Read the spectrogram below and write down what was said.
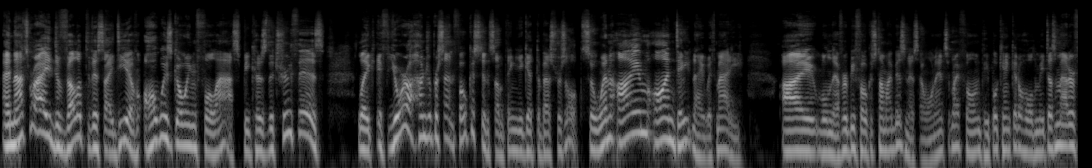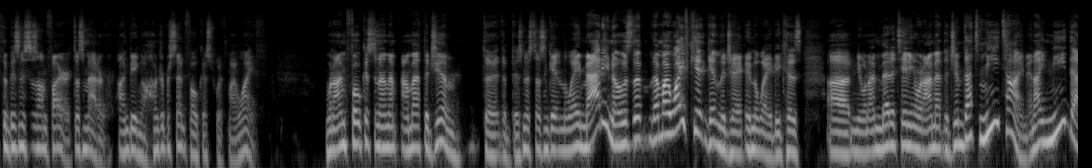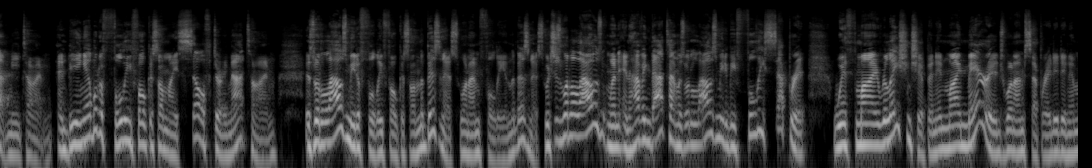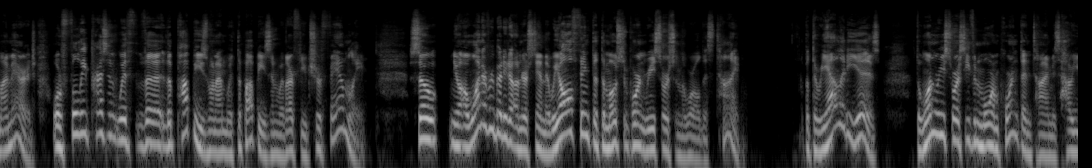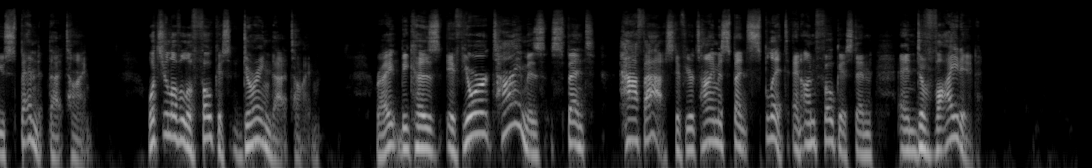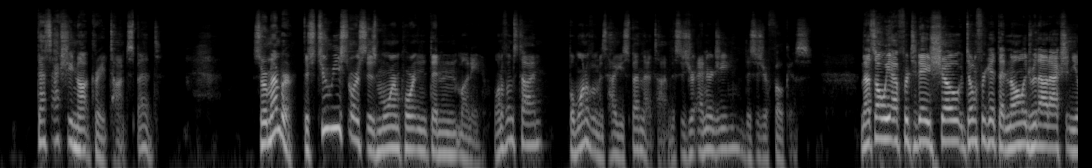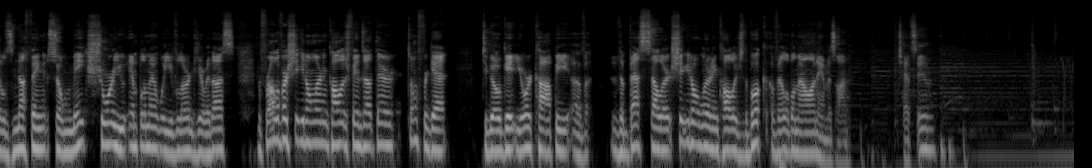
And that's where I developed this idea of always going full ass because the truth is, like, if you're 100% focused in something, you get the best results. So when I'm on date night with Maddie, I will never be focused on my business. I won't answer my phone. People can't get a hold of me. It doesn't matter if the business is on fire. It doesn't matter. I'm being 100% focused with my wife when I'm focused and I'm, I'm, at the gym, the, the business doesn't get in the way. Maddie knows that, that my wife can't get in the j- in the way because uh, you know when I'm meditating or when I'm at the gym, that's me time, and I need that me time. And being able to fully focus on myself during that time is what allows me to fully focus on the business when I'm fully in the business, which is what allows when and having that time is what allows me to be fully separate with my relationship and in my marriage when I'm separated and in my marriage, or fully present with the the puppies when I'm with the puppies and with our future family. So, you know, I want everybody to understand that we all think that the most important resource in the world is time. But the reality is, the one resource even more important than time is how you spend that time. What's your level of focus during that time? Right? Because if your time is spent half-assed, if your time is spent split and unfocused and and divided, that's actually not great time spent. So remember, there's two resources more important than money. One of them's time, but one of them is how you spend that time. This is your energy, this is your focus. And that's all we have for today's show. Don't forget that knowledge without action yields nothing. So make sure you implement what you've learned here with us. And for all of our shit you don't learn in college fans out there, don't forget to go get your copy of the bestseller Shit You Don't Learn in College, the book, available now on Amazon. Chat soon.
